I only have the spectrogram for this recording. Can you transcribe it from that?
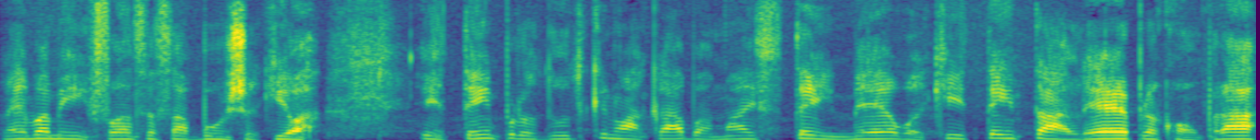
Lembra a minha infância, essa bucha aqui, ó. E tem produto que não acaba mais, tem mel aqui, tem talher para comprar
